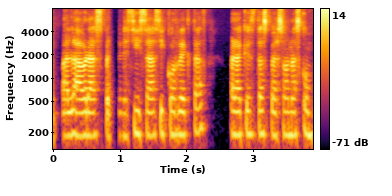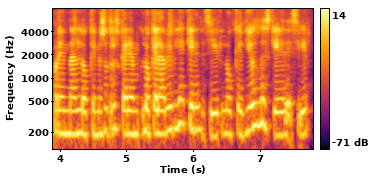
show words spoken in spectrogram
palabras precisas y correctas para que estas personas comprendan lo que nosotros queremos, lo que la Biblia quiere decir, lo que Dios les quiere decir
